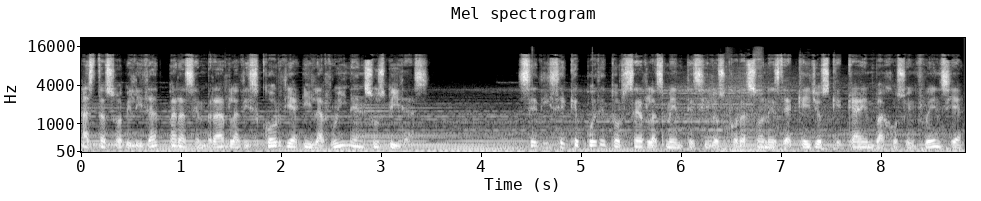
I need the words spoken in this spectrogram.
hasta su habilidad para sembrar la discordia y la ruina en sus vidas. Se dice que puede torcer las mentes y los corazones de aquellos que caen bajo su influencia,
